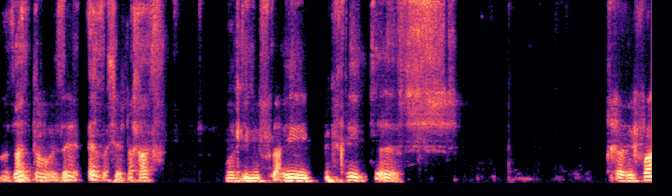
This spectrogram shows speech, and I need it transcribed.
מזל טוב, וזה, איך זה שיש לך אח? אומרת לי, נפלאית, פיקחית, אה, חריפה.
